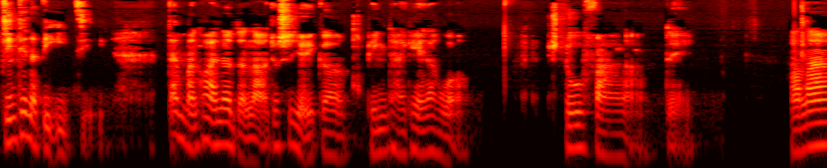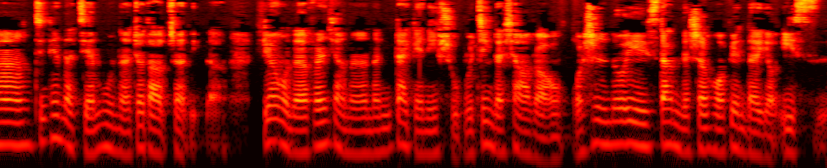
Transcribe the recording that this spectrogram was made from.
今天的第一集，但蛮快乐的啦，就是有一个平台可以让我抒发了。对，好啦，今天的节目呢就到这里了，希望我的分享呢能带给你数不尽的笑容。我是路易斯，让你的生活变得有意思，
